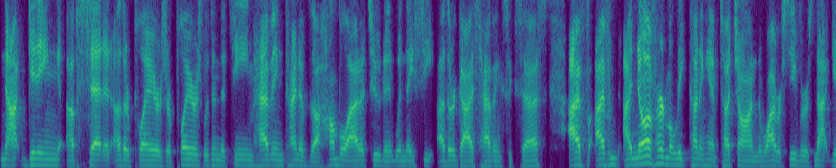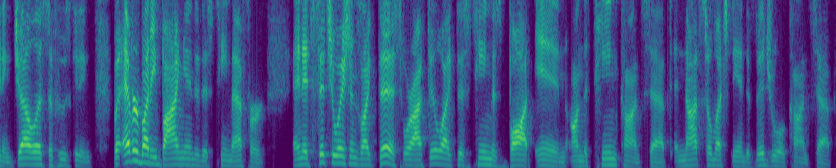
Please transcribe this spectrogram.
not getting upset at other players or players within the team having kind of the humble attitude and when they see other guys having success? I've I've I know I've heard Malik Cunningham touch on the wide receivers not getting jealous of who's getting, but everybody buying into this team effort. And it's situations like this where I feel like this team is bought in on the team concept and not so much the individual concept.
